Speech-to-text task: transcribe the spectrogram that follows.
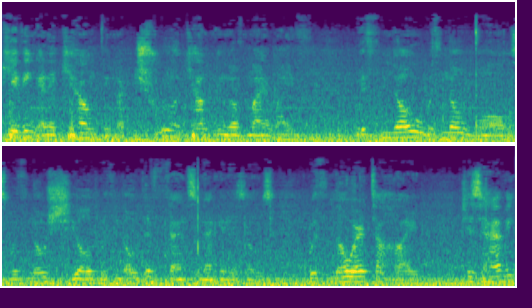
giving an accounting, a true accounting of my life, with no with no walls, with no shield, with no defense mechanisms, with nowhere to hide, just having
